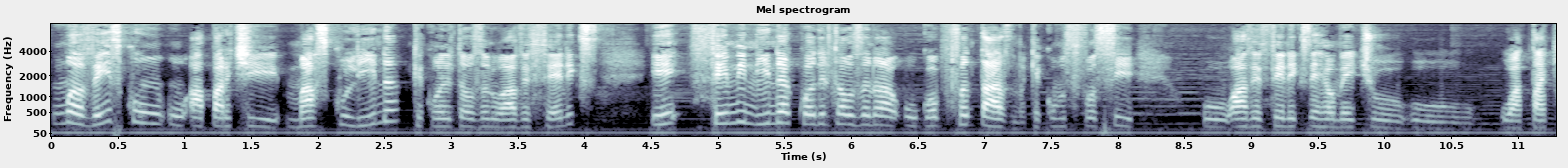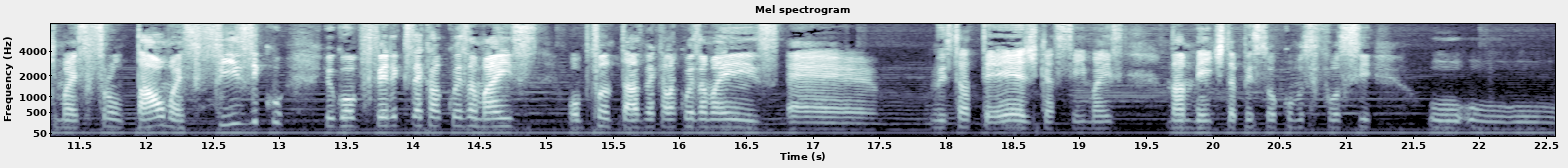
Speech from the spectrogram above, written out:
uma vez com a parte masculina, que é quando ele está usando o ave fênix, e feminina quando ele está usando a, o golpe fantasma, que é como se fosse o ave fênix é realmente o, o, o, ataque mais frontal, mais físico, e o golpe fênix é aquela coisa mais o golpe fantasma é aquela coisa mais é, estratégica, assim, mais na mente da pessoa, como se fosse o, o,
